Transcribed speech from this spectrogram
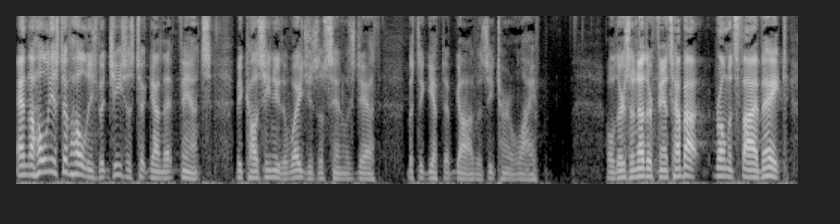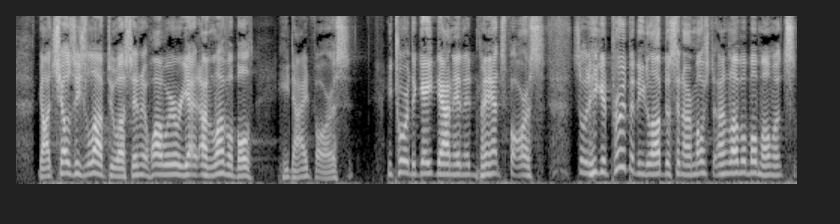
and the holiest of holies, but Jesus took down that fence because he knew the wages of sin was death, but the gift of God was eternal life. Well, there's another fence. How about Romans 5 8? God shows his love to us in it while we were yet unlovable. He died for us. He tore the gate down in advance for us so that he could prove that he loved us in our most unlovable moments.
